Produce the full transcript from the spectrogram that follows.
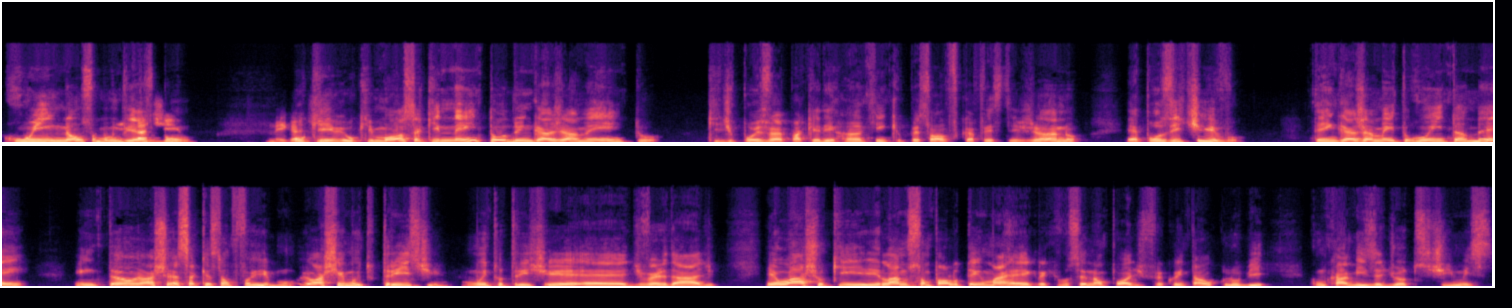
ruim, não sobre um Negativo. viés bom. Negativo. O que, o que mostra que nem todo engajamento, que depois vai para aquele ranking que o pessoal fica festejando, é positivo. Tem engajamento ruim também. Então, eu acho essa questão foi. Eu achei muito triste, muito triste, é, de verdade. Eu acho que lá no São Paulo tem uma regra que você não pode frequentar o clube com camisa de outros times.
